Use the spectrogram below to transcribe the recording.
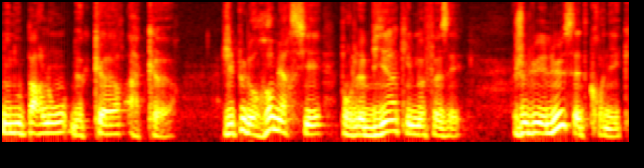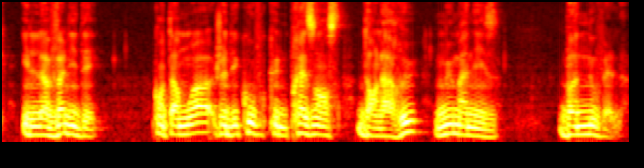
Nous nous parlons de cœur à cœur. J'ai pu le remercier pour le bien qu'il me faisait. Je lui ai lu cette chronique, il l'a validée. Quant à moi, je découvre qu'une présence dans la rue m'humanise bonne nouvelle.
